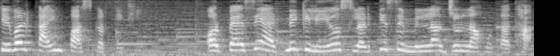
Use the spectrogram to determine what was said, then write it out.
केवल टाइम पास करती थी। और पैसे ऐंठने के लिए उस लड़के से मिलना जुलना होता था।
